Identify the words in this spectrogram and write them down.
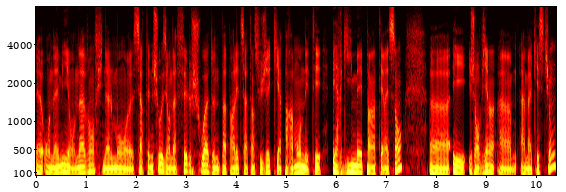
euh, on a mis en avant finalement euh, certaines choses et on a fait le choix de ne pas parler de certains sujets qui apparemment n'étaient er guillemets pas intéressants. Euh, et j'en viens à, ma question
